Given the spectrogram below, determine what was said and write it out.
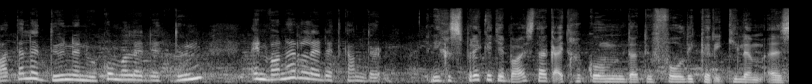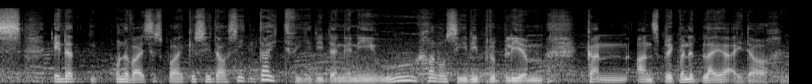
wat hulle doen en hoekom hulle dit doen en wanneer hulle dit kan doen. In die gesprek het jy baie sterk uitgekom dat hoe vol die kurrikulum is en dat onderwysers baie keer sê daar's nie tyd vir hierdie dinge nie. Hoe gaan ons hierdie probleem kan aanspreek want dit bly 'n uitdaging?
